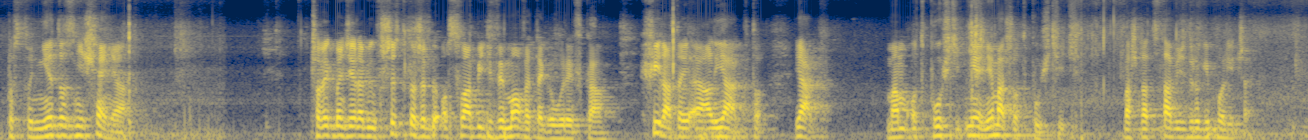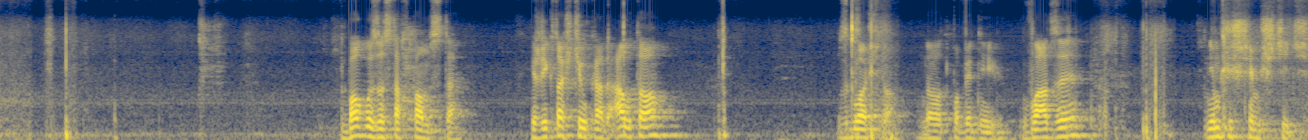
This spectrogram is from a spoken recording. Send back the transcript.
po prostu nie do zniesienia. Człowiek będzie robił wszystko, żeby osłabić wymowę tego urywka. Chwila, to, ale jak? To, jak? Mam odpuścić? Nie, nie masz odpuścić. Masz nadstawić drugi policzek. Bogu zostaw pomstę. Jeżeli ktoś ci ukradł auto, zgłoś to do odpowiedniej władzy. Nie musisz się mścić.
